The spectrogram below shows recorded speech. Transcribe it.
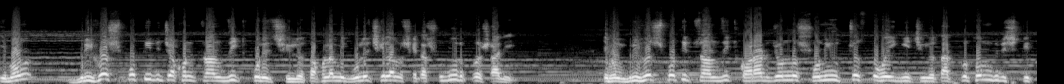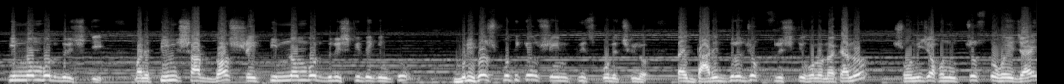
এবং বৃহস্পতির যখন ট্রানজিট করেছিল, তখন আমি বলেছিলাম সেটা সুদূর প্রসারী এবং বৃহস্পতি ট্রানজিট করার জন্য শনি উচ্চস্থ হয়ে গিয়েছিল। তার প্রথম দৃষ্টি, তিন নম্বর দৃষ্টি মানে তিন সাত দশ, সেই তিন নম্বর দৃষ্টিতে কিন্তু বৃহস্পতিকেও সে ইনক্রিজ করেছিল। তাই দারিদ্র যোগ সৃষ্টি হলো না কেন? শনি যখন উচ্চস্থ হয়ে যায়,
